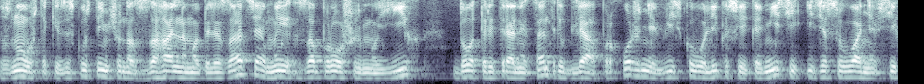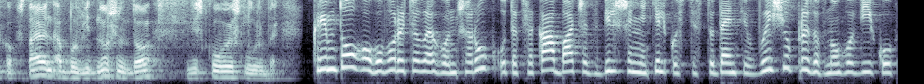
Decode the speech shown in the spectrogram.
знову ж таки, в зв'язку з тим, що у нас загальна мобілізація, ми запрошуємо їх до територіальних центрів для проходження військово-лікарської комісії і з'ясування всіх обставин або відношень до військової служби. Крім того, говорить Олег Гончарук, у ТЦК бачить збільшення кількості студентів вишів призовного віку.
